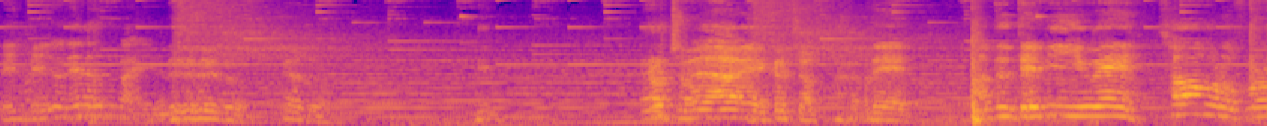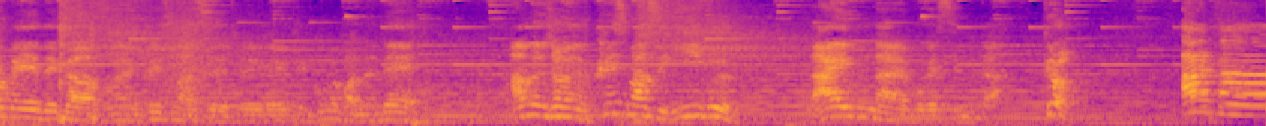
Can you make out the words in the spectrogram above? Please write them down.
내년 해야 되는 거 아니에요? 내년에도 해야죠. 그렇죠. 아, 예, 그렇죠. 네. 아무튼 데뷔 이후에 처음으로 포로메이드가 보낸 크리스마스 저희가 이렇게 꾸며봤는데 아무튼 저희는 크리스마스 이브 라이브 날 보겠습니다. go. High five!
